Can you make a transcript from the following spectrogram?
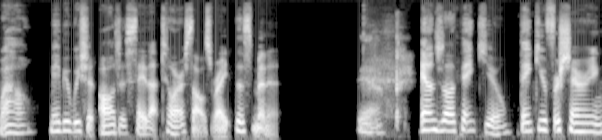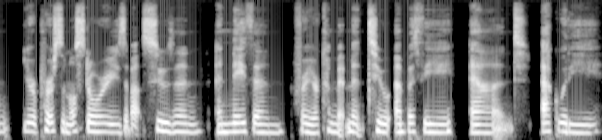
Wow. Maybe we should all just say that to ourselves right this minute. Yeah. Angela, thank you. Thank you for sharing your personal stories about Susan and Nathan, for your commitment to empathy and equity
